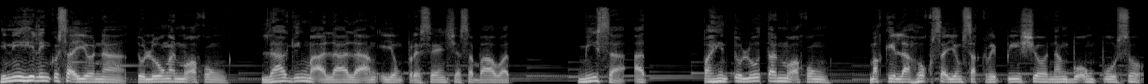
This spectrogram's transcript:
Hinihiling ko sa iyo na tulungan mo akong laging maalala ang iyong presensya sa bawat misa at pahintulutan mo akong makilahok sa iyong sakripisyo ng buong puso.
